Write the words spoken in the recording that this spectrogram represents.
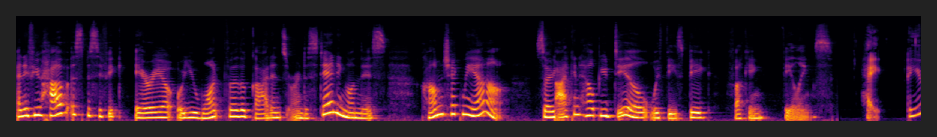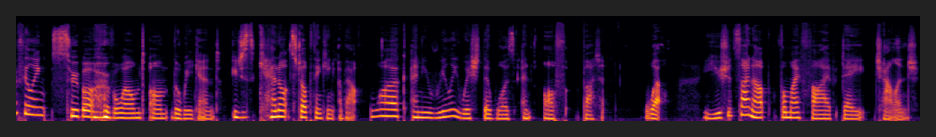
And if you have a specific area or you want further guidance or understanding on this, come check me out so I can help you deal with these big fucking feelings. Hey, are you feeling super overwhelmed on the weekend? You just cannot stop thinking about work and you really wish there was an off button. Well, you should sign up for my five day challenge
